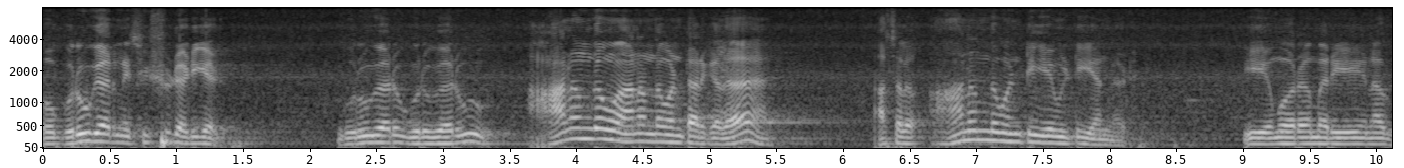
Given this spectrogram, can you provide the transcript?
ఓ గురువుగారిని శిష్యుడు అడిగాడు. గురువుగారు గురువుగారు ఆనందం ఆనందం అంటారు కదా అసలు ఆనందం అంటే ఏమిటి? అన్నాడు. ఏమోరా మరి నాకు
